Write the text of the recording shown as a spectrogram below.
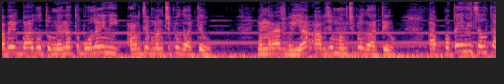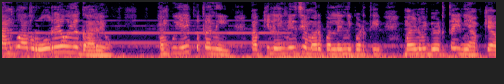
अब एक बात हो तो मैंने तो बोला ही नहीं, आप जब मंच पे गाते हो, मनराज भैया, आप जब मंच पे गाते हो, आप पता ही नहीं चलता हमको आप रो रहे हो या गा रहे हो। हमको यही पता नहीं, आपकी लैंग्वेज ही हमारे पल्ले नहीं पड़ती। माइंड में बैठता ही नहीं, आप क्या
